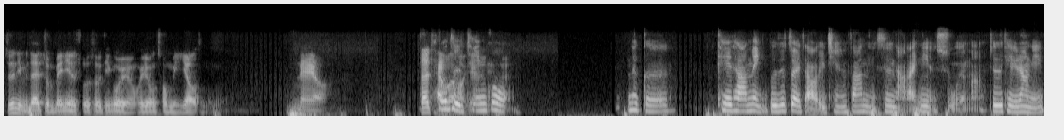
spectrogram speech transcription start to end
就是你们在准备念书的时候，听过有人会用聪明药什么的？没有，在台湾我只听过。那个 K 他命不是最早以前发明是拿来念书的吗？就是可以让你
